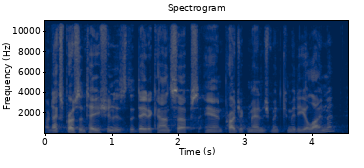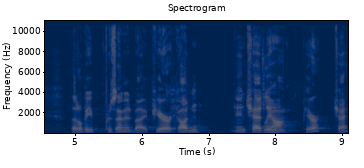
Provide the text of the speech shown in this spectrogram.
Our next presentation is the Data Concepts and Project Management Committee Alignment. That'll be presented by Pierre Gaudin and Chad Leong. Pierre, Chad?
